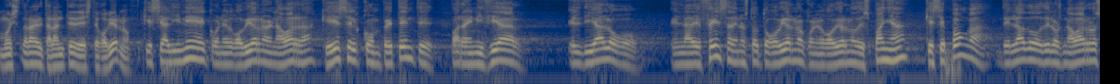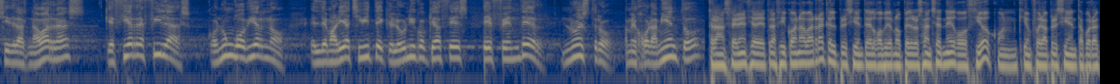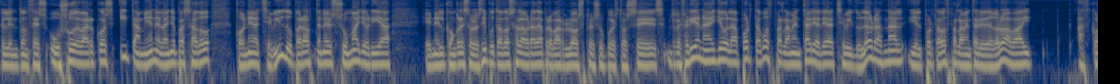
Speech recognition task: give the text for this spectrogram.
muestra el talante de este Gobierno. Que se alinee con el Gobierno de Navarra, que es el competente para iniciar el diálogo en la defensa de nuestro autogobierno con el Gobierno de España, que se ponga del lado de los navarros y de las navarras, que cierre filas con un Gobierno el de María Chivite, que lo único que hace es defender nuestro mejoramiento. Transferencia de tráfico a Navarra que el presidente del gobierno Pedro Sánchez negoció con quien fuera presidenta por aquel entonces Usue Barcos y también el año pasado con EH Bildu para obtener su mayoría en el Congreso de los Diputados a la hora de aprobar los presupuestos. Se referían a ello la portavoz parlamentaria de EH Bildu, Laura Aznal, y el portavoz parlamentario de Groabay,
